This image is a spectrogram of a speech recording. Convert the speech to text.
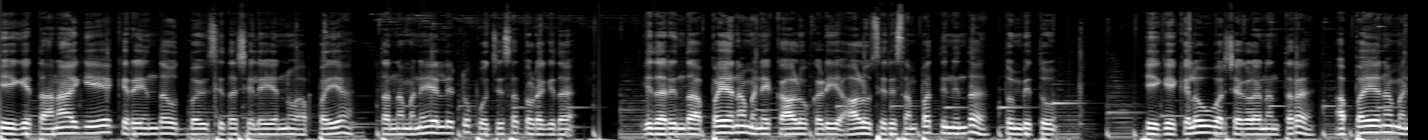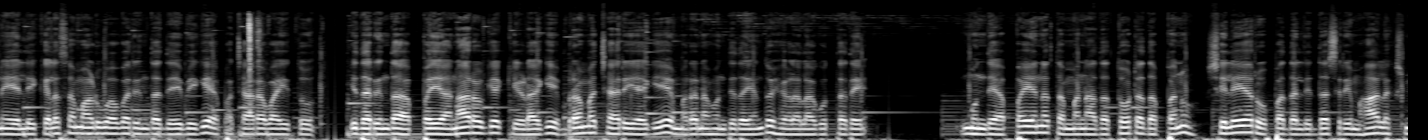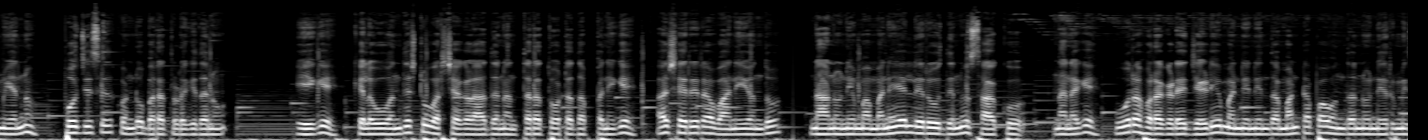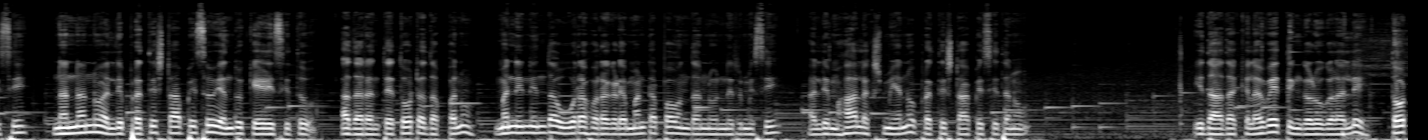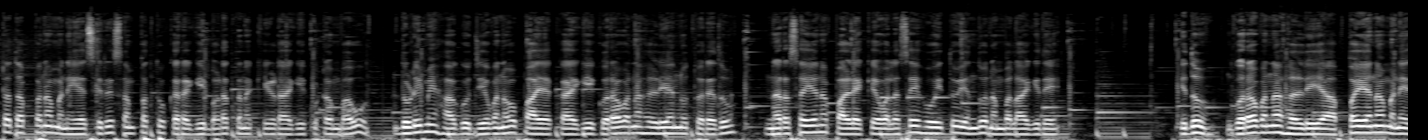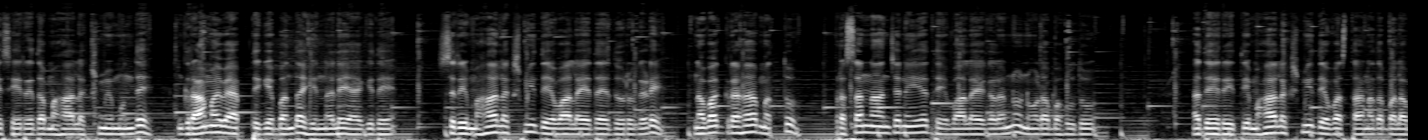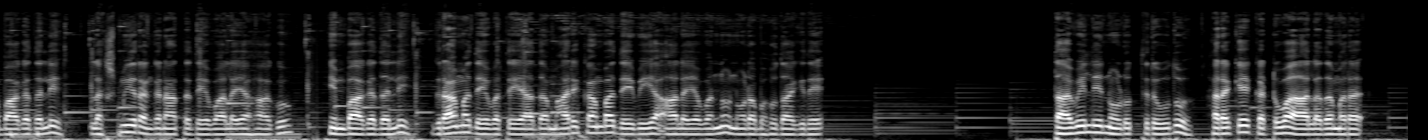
ಹೀಗೆ ತಾನಾಗಿಯೇ ಕೆರೆಯಿಂದ ಉದ್ಭವಿಸಿದ ಶಿಲೆಯನ್ನು ಅಪ್ಪಯ್ಯ ತನ್ನ ಮನೆಯಲ್ಲಿಟ್ಟು ಪೂಜಿಸತೊಡಗಿದ. ಇದರಿಂದ ಅಪ್ಪಯ್ಯನ ಮನೆ ಕಾಳು ಕಡಿ ಆಳು ಸಿರಿ ಸಂಪತ್ತಿನಿಂದ ತುಂಬಿತು ಹೀಗೆ ಕೆಲವು ವರ್ಷಗಳ ನಂತರ ಅಪ್ಪಯ್ಯನ ಮನೆಯಲ್ಲಿ ಕೆಲಸ ಮಾಡುವವರಿಂದ ದೇವಿಗೆ ಅಪಚಾರವಾಯಿತು. ಇದರಿಂದ ಅಪ್ಪಯ್ಯ ಅನಾರೋಗ್ಯಕ್ಕೀಡಾಗಿ ಬ್ರಹ್ಮಚಾರಿಯಾಗಿಯೇ ಮರಣ ಹೊಂದಿದ ಎಂದು ಹೇಳಲಾಗುತ್ತದೆ. ಮುಂದೆ ಅಪ್ಪಯ್ಯನ ತಮ್ಮನಾದ ತೋಟದಪ್ಪನು ಶಿಲೆಯ ರೂಪದಲ್ಲಿದ್ದ ಶ್ರೀ ಮಹಾಲಕ್ಷ್ಮಿಯನ್ನು ಪೂಜಿಸಿಕೊಂಡು ಬರತೊಡಗಿದನು. ಹೀಗೆ ಕೆಲವು ಒಂದಿಷ್ಟು ವರ್ಷಗಳಾದ ನಂತರ ತೋಟದಪ್ಪನಿಗೆ ಅಶರೀರವಾಣಿಯೊಂದು ನಾನು ನಿಮ್ಮ ಮನೆಯಲ್ಲಿರುವುದನ್ನು ಸಾಕು. ನನಗೆ ಊರ ಹೊರಗಡೆ ಜೇಡಿ ಮಣ್ಣಿನಿಂದ ಮಂಟಪವೊಂದನ್ನು ನಿರ್ಮಿಸಿ ನನ್ನನ್ನು ಅಲ್ಲಿ ಪ್ರತಿಷ್ಠಾಪಿಸು ಎಂದು ಕೇಳಿಸಿತು. ಅದರಂತೆ ತೋಟದಪ್ಪನು ಮಣ್ಣಿನಿಂದ ಊರ ಹೊರಗಡೆ ಮಂಟಪವೊಂದನ್ನು ನಿರ್ಮಿಸಿ ಅಲ್ಲಿ ಮಹಾಲಕ್ಷ್ಮಿಯನ್ನು ಪ್ರತಿಷ್ಠಾಪಿಸಿದನು. ಇದಾದ ಕೆಲವೇ ತಿಂಗಳುಗಳಲ್ಲಿ ತೋಟದಪ್ಪನ ಮನೆಯ ಸಿರಿ ಸಂಪತ್ತು ಕರಗಿ ಬಡತನಕ್ಕೀಡಾಗಿ ಕುಟುಂಬವು ದುಡಿಮೆ ಹಾಗೂ ಜೀವನೋಪಾಯಕ್ಕಾಗಿ ಗೊರವನಹಳ್ಳಿಯನ್ನು ತೊರೆದು ನರಸಯ್ಯನ ಪಾಳ್ಯಕ್ಕೆ ವಲಸೆ ಹೋಯಿತು ಎಂದು ನಂಬಲಾಗಿದೆ. ಇದು ಗೊರವನಹಳ್ಳಿಯ ಅಪ್ಪಯ್ಯನ ಮನೆ ಸೇರಿದ ಮಹಾಲಕ್ಷ್ಮಿ ಮುಂದೆ ಗ್ರಾಮ ವ್ಯಾಪ್ತಿಗೆ ಬಂದ ಹಿನ್ನೆಲೆಯಾಗಿದೆ. ಶ್ರೀ ಮಹಾಲಕ್ಷ್ಮಿ ದೇವಾಲಯದ ಎದುರುಗಡೆ ನವಗ್ರಹ ಮತ್ತು ಪ್ರಸನ್ನಾಂಜನೇಯ ದೇವಾಲಯಗಳನ್ನು ನೋಡಬಹುದು. ಅದೇ ರೀತಿ ಮಹಾಲಕ್ಷ್ಮಿ ದೇವಸ್ಥಾನದ ಬಲಭಾಗದಲ್ಲಿ ಲಕ್ಷ್ಮೀ ರಂಗನಾಥ ದೇವಾಲಯ ಹಾಗೂ ಹಿಂಭಾಗದಲ್ಲಿ ಗ್ರಾಮ ದೇವತೆಯಾದ ಮಾರಿಕಾಂಬಾ ದೇವಿಯ ಆಲಯವನ್ನು ನೋಡಬಹುದಾಗಿದೆ. ತಾವಿಲ್ಲಿ ನೋಡುತ್ತಿರುವುದು ಹರಕೆ ಕಟ್ಟುವ ಆಲದ ಮರ.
